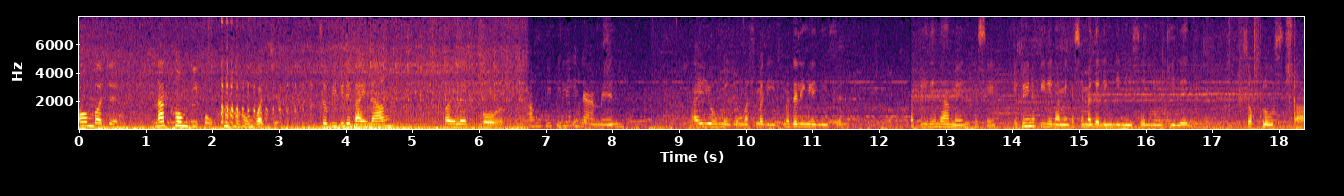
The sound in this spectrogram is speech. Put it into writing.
Home Budget. Not Home Depot, Home Budget. So bibili tayo ng toilet bowl. Ang pipiliin namin ay yung medyo mas mali, madaling linisin. Napili namin kasi, ito yung napili namin kasi madaling linisin yung kilid. So, closed siya.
